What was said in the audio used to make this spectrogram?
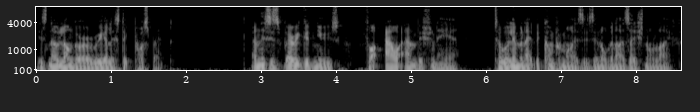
is no longer a realistic prospect. And this is very good news for our ambition here to eliminate the compromises in organisational life.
